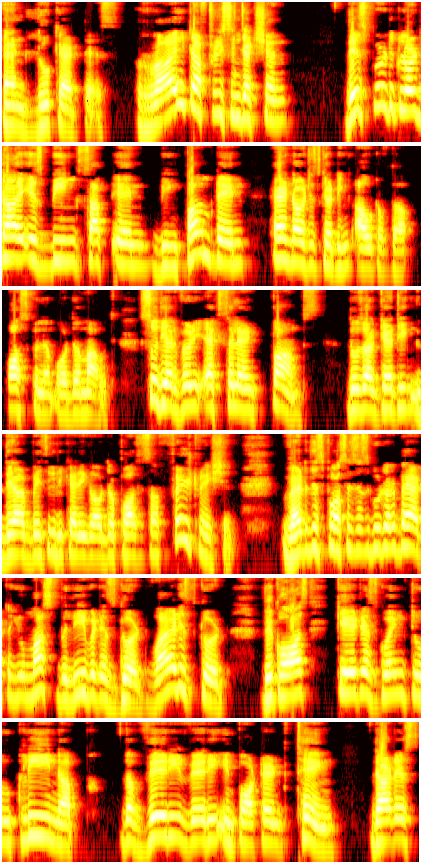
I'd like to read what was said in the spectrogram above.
And look at this. Right after this injection, this particular dye is being sucked in, being pumped in, and now it is getting out of the osculum or the mouth. So they are very excellent pumps. Those are getting, they are basically carrying out the process of filtration. Whether this process is good or bad, so you must believe it is good. Why it is good? Because it is going to clean up the very, very important thing that is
